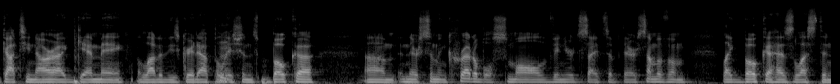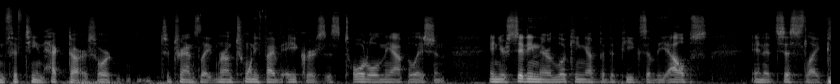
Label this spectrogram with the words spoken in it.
Gattinara, Ghemme, a lot of these great appellations, Boca. Um, and there's some incredible small vineyard sites up there. Some of them, like Boca, has less than 15 hectares, or to translate, around 25 acres is total in the appellation. And you're sitting there looking up at the peaks of the Alps, and it's just like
